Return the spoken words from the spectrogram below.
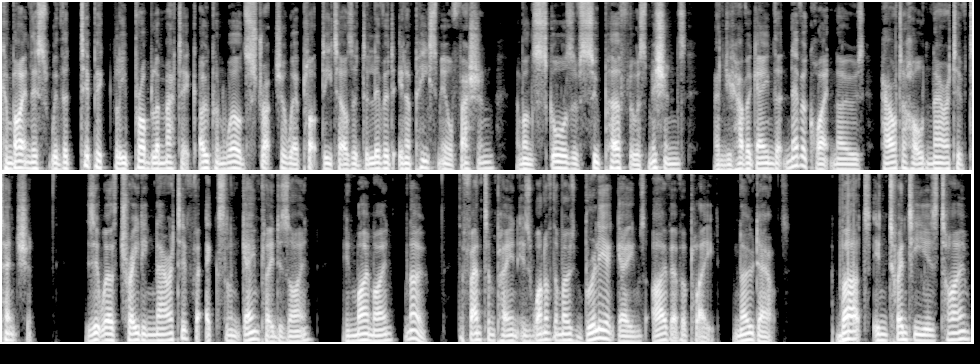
Combine this with the typically problematic open world structure where plot details are delivered in a piecemeal fashion among scores of superfluous missions, and you have a game that never quite knows how to hold narrative tension. Is it worth trading narrative for excellent gameplay design? In my mind, no. The Phantom Pain is one of the most brilliant games I've ever played, no doubt. But in 20 years' time,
